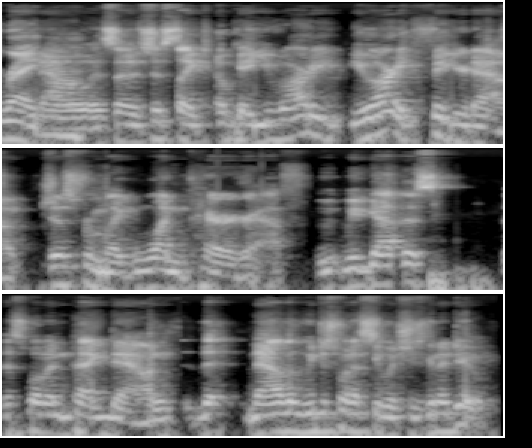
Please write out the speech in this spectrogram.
Right. You know, and so it's just like, okay, you've already you already figured out just from like one paragraph. We- We've got this this woman pegged down. That now that we just want to see what she's gonna do.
